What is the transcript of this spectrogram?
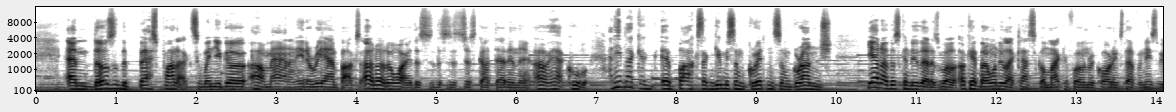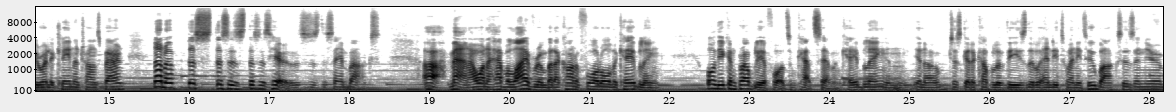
and those are the best products when you go oh man i need a reamp box oh no don't worry this is this has just got that in there oh yeah cool i need like a, a box that can give me some grit and some grunge yeah, no, this can do that as well. Okay, but I want to do like classical microphone recording stuff. It needs to be really clean and transparent. No, no, this this is this is here. This is the same box. Ah, man, I want to have a live room, but I can't afford all the cabling. Well, you can probably afford some Cat 7 cabling and, you know, just get a couple of these little ND22 boxes and you're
